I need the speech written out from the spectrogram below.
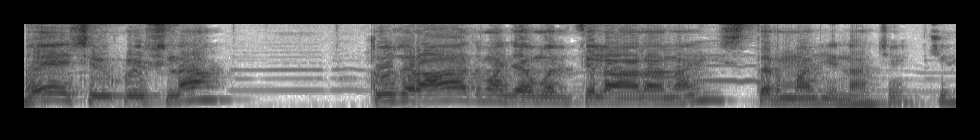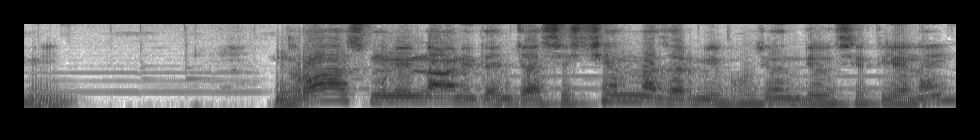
हे श्रीकृष्णा तू जर आज माझ्या मदतीला आला नाहीस तर माझी नाचक्की होईल दुर्वास मुनींना आणि त्यांच्या शिष्यांना जर मी भोजन देऊ शकले नाही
